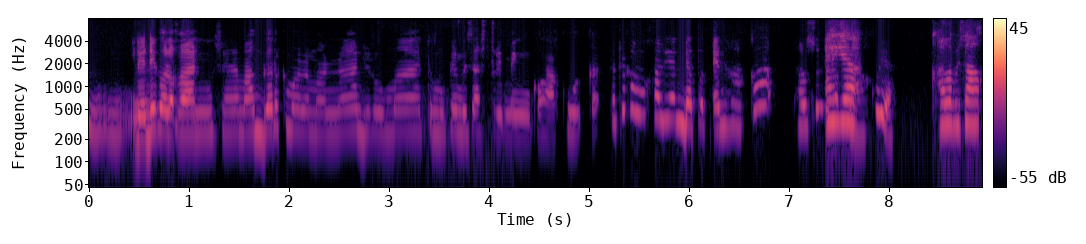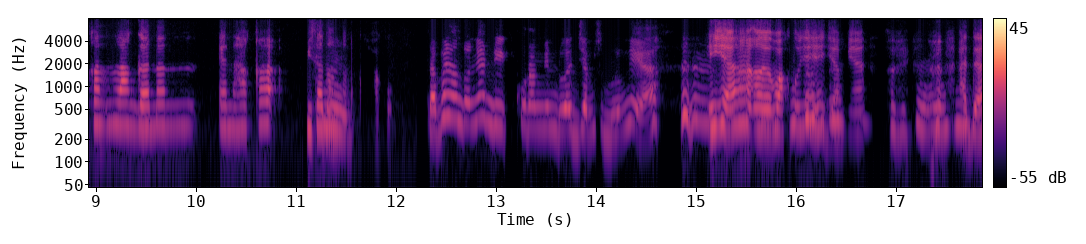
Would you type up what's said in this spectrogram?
Hmm, Jadi kalau kalian misalnya mager ke mana-mana di rumah itu mungkin bisa streaming Kohaku. Tapi kalau kalian dapat NHK harusnya Eh, iya. Kohaku ya. Kalau misalkan langganan NHK bisa Hmm. nonton aku. Tapi nontonnya dikurangin dua jam sebelumnya ya. iya, eh, waktunya ya jamnya. Ada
